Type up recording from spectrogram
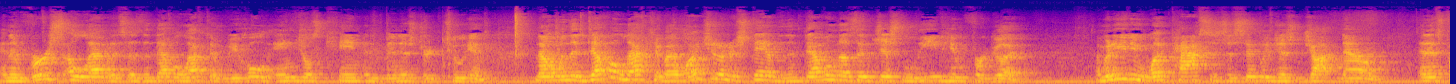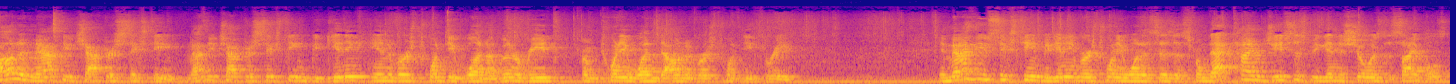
And in verse 11, it says, The devil left him. Behold, angels came and ministered to him. Now, when the devil left him, I want you to understand that the devil doesn't just leave him for good. I'm going to give you one passage to simply just jot down. And it's found in Matthew chapter 16. Matthew chapter 16, beginning in verse 21. I'm going to read from 21 down to verse 23. In Matthew 16, beginning in verse 21, it says this From that time, Jesus began to show his disciples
